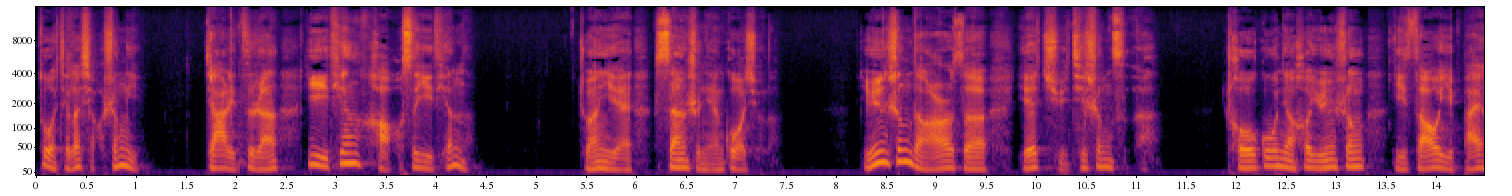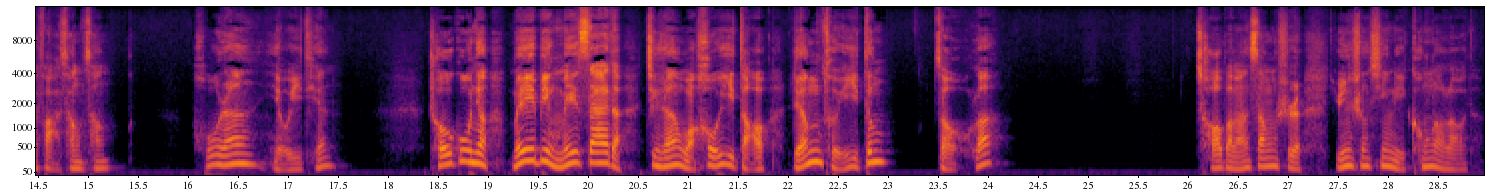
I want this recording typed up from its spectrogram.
做起了小生意，家里自然一天好似一天呢。转眼三十年过去了，云生的儿子也娶妻生子，丑姑娘和云生已早已白发苍苍。忽然有一天，丑姑娘没病没灾的，竟然往后一倒，两腿一蹬，走了。操办完丧事，云生心里空落落的。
